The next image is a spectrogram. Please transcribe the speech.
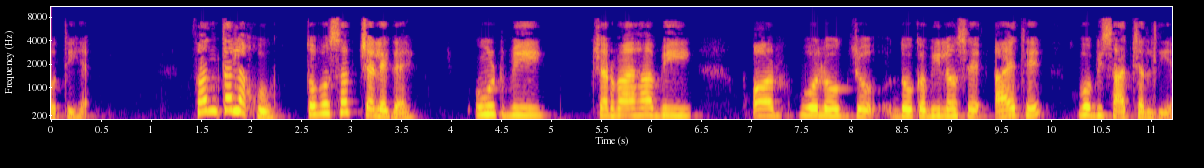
ہوتی ہے فن تلق تو وہ سب چلے گئے اونٹ بھی چرواہا بھی اور وہ لوگ جو دو قبیلوں سے آئے تھے وہ بھی ساتھ چل دیے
